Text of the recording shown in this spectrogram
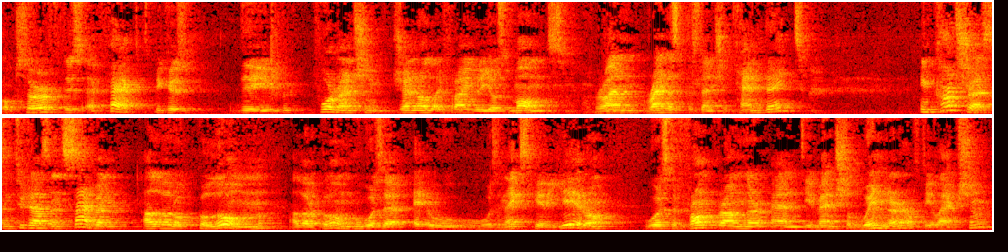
observe this effect because the aforementioned General Efrain Rios Montt ran, ran as presidential candidate. In contrast, in 2007, Alvaro Colom, Alvaro Colom, who was, a, who was an ex-guerrillero, was the front runner and the eventual winner of the election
